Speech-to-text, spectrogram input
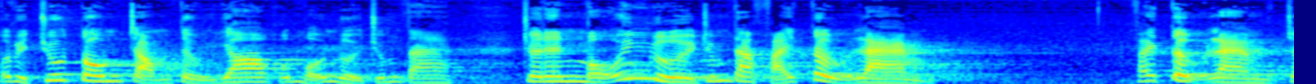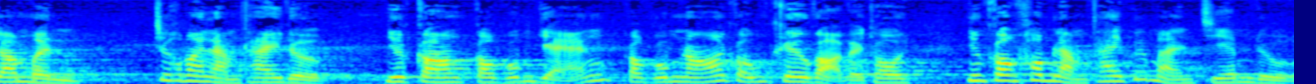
Bởi vì Chúa tôn trọng tự do của mỗi người chúng ta. Cho nên mỗi người chúng ta phải tự làm. Phải tự làm cho mình chứ không ai làm thay được. Như con, con cũng giảng, con cũng nói, con cũng kêu gọi vậy thôi. Nhưng con không làm thay quý bạn chị em được.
